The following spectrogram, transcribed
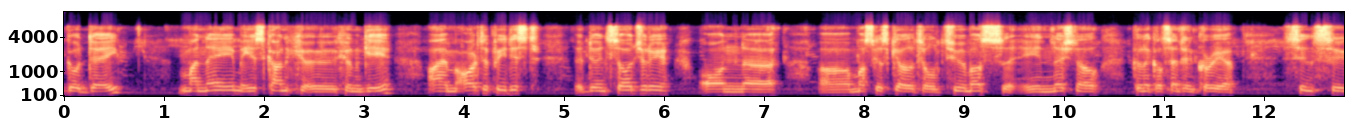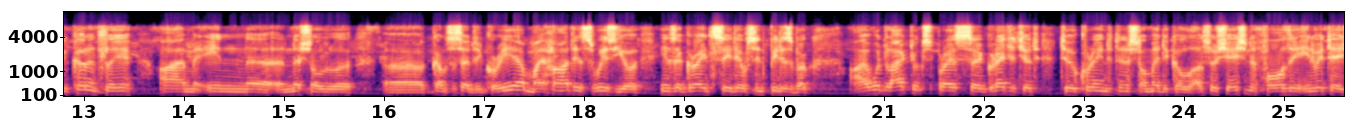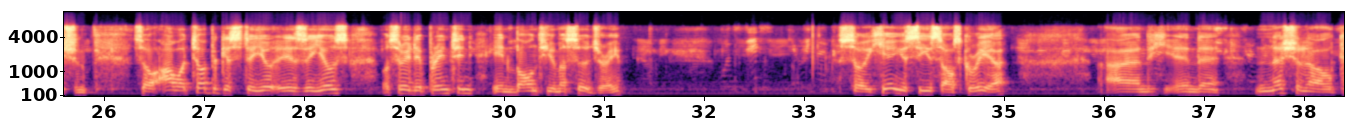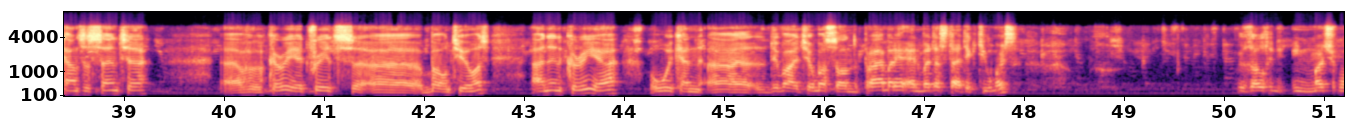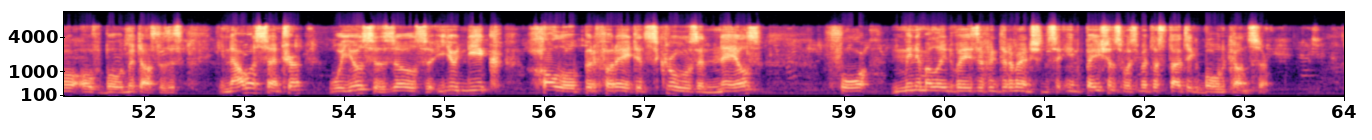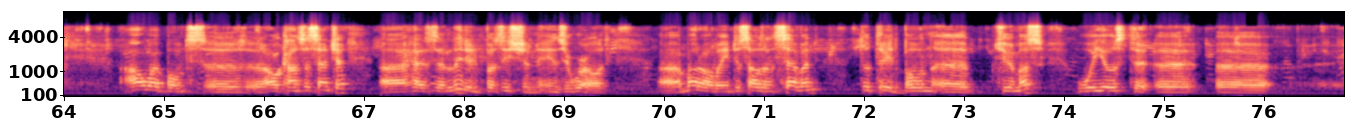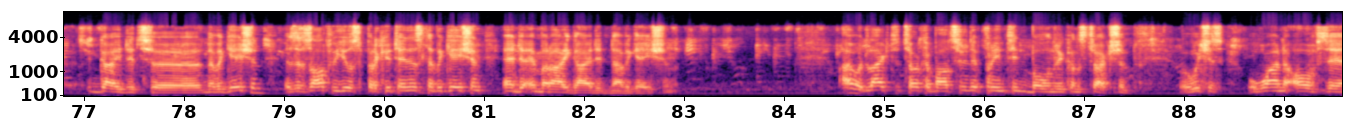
Good day. My name is Kang Hyun Guy. I'm orthopedist uh, doing surgery on uh, uh, musculoskeletal tumors in National Clinical Center in Korea. Since uh, currently I'm in uh, National uh, Cancer Center in Korea, my heart is with you in the great city of St. Petersburg. I would like to express uh, gratitude to Korean International Medical Association for the invitation. So our topic is, to is the use of 3D printing in bone tumor surgery. So here you see South Korea, and in the National Cancer Center Korea treats uh, bone tumors. And in Korea, we can uh, divide tumors on primary and metastatic tumors, resulting in much more of bone metastasis. In our center, we use those unique hollow perforated screws and nails for minimally invasive interventions in patients with metastatic bone cancer. Our bones, uh, our cancer center uh, has a leading position in the world. Uh, moreover, in 2007, to treat bone uh, tumors, we used uh, guided navigation. As a result, we used percutaneous navigation and MRI-guided navigation. I would like to talk about 3D printing bone reconstruction, which is one of the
